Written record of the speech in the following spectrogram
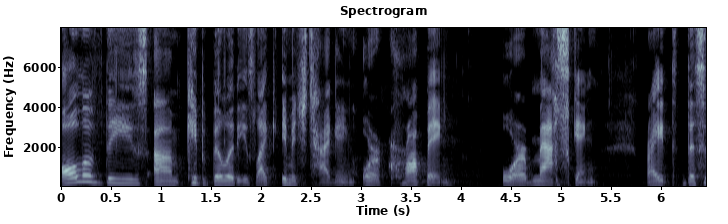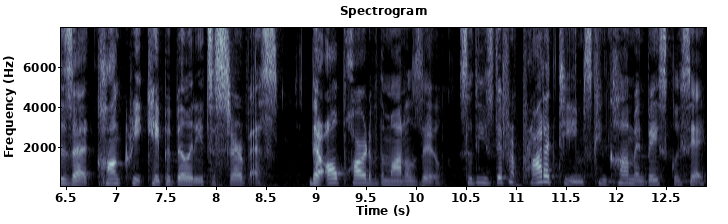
all of these um, capabilities like image tagging or cropping or masking, right? This is a concrete capability, a service. They're all part of the model zoo. So these different product teams can come and basically say,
